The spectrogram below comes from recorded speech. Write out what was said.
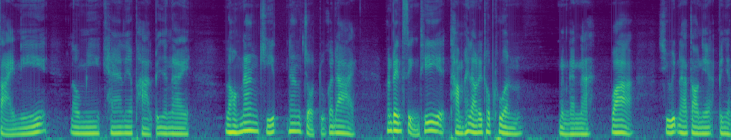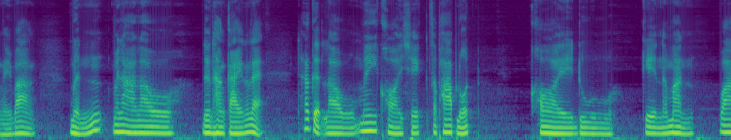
สายนี้ เรามีแคเรียผ่านเป็นยังไง ลองนั่งคิดนั่งจดดูก็ได้ มันเป็นสิ่งที่ทำให้เราได้ทบทวนเหมือนกันนะ ว่าชีวิตนะตอนนี้เป็นยังไงบ้าง เหมือนเวลาเราเดินทางไกลนั่นแหละ ถ้าเกิดเราไม่คอยเช็คสภาพรถ คอยดูเกณฑ์น้ำมัน ว่า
